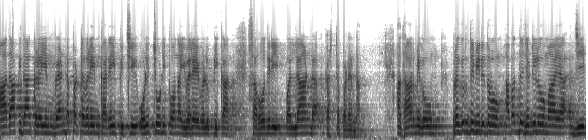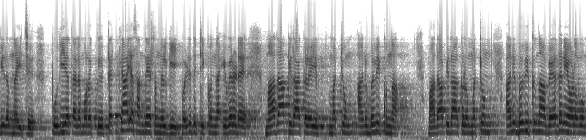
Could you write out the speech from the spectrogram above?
മാതാപിതാക്കളെയും വേണ്ടപ്പെട്ടവരെയും കരയിപ്പിച്ച് ഒളിച്ചോടിപ്പോന്ന ഇവരെ വെളുപ്പിക്കാൻ സഹോദരി വല്ലാണ്ട കഷ്ടപ്പെടേണ്ട. അധാർമികവും പ്രകൃതി വിരുദ്ധവും അബദ്ധജടിലവുമായ ജീവിതം നയിച്ച് പുതിയ തലമുറയ്ക്ക് തെറ്റായ സന്ദേശം നൽകി വഴിതെറ്റിക്കുന്ന ഇവരുടെ മാതാപിതാക്കളെയും മറ്റും അനുഭവിക്കുന്ന മാതാപിതാക്കളും മറ്റും അനുഭവിക്കുന്ന വേദനയോളവും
